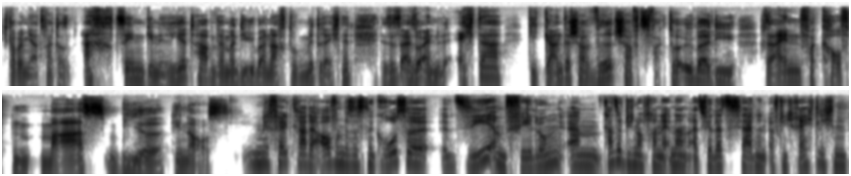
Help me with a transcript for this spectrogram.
ich glaube, im Jahr 2018 generiert haben, wenn man die Übernachtung mitrechnet. Das ist also ein echter, gigantischer Wirtschaftsfaktor über die rein verkauften Maßbier hinaus. Mir fällt gerade auf, und das ist eine große Sehempfehlung. Ähm, kannst du dich noch dran erinnern, als wir letztes Jahr in den öffentlich-rechtlichen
